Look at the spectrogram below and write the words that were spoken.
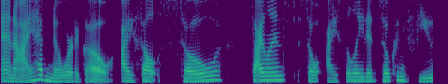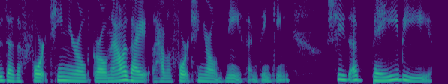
And I had nowhere to go. I felt so silenced, so isolated, so confused as a 14 year old girl. Now, as I have a 14 year old niece, I'm thinking, she's a baby.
